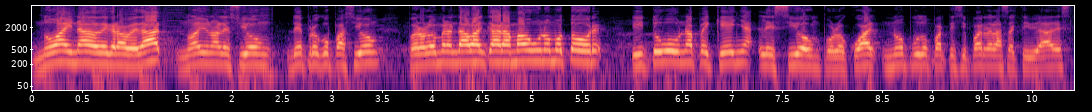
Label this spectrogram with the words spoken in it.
No hay nada de gravedad, no hay una lesión de preocupación, pero el hombre andaba encaramado en unos motores y tuvo una pequeña lesión, por lo cual no pudo participar de las actividades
